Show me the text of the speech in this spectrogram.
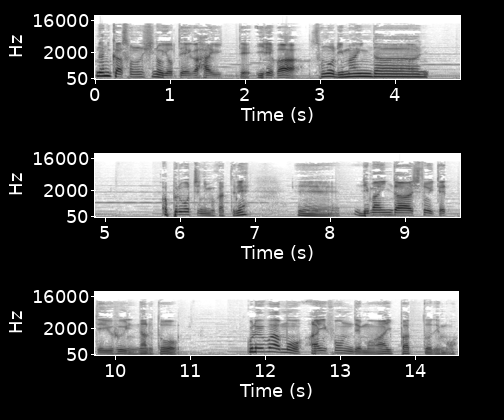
何かその日の予定が入っていれば、そのリマインダー、Apple Watch に向かってね、えーリマインダーしといてっていう風になると、これはもう iPhone でも iPad でも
